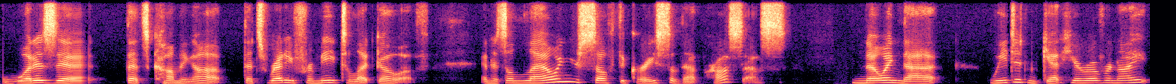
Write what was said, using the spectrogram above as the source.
What is it that's coming up that's ready for me to let go of? And it's allowing yourself the grace of that process, knowing that we didn't get here overnight.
